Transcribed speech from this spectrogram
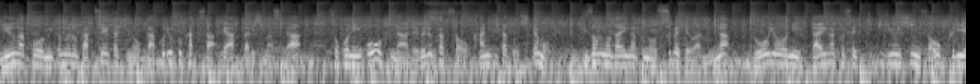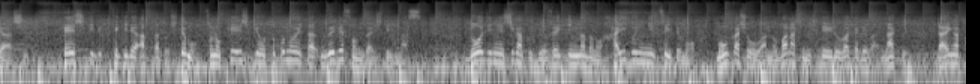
入学を認める学生たちの学力格差であったりしますがそこに大きなレベル格差を感じたとしても既存の大学の全ては皆同様に大学設置基準審査をクリアし形式的であったとしてもその形式を整えた上で存在しています。同時に私学助成金などの配分についても文科省は野放しにしているわけではなく大学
